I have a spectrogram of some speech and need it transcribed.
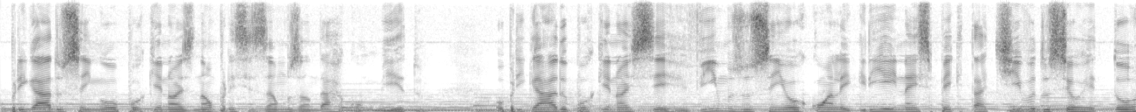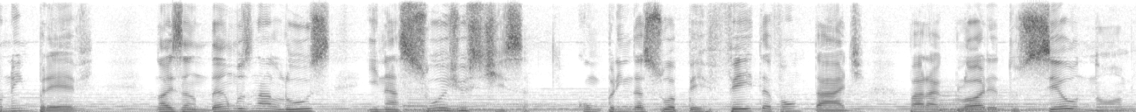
Obrigado, Senhor, porque nós não precisamos andar com medo Obrigado porque nós servimos o Senhor com alegria e na expectativa do seu retorno em breve. Nós andamos na luz e na sua justiça, cumprindo a sua perfeita vontade para a glória do seu nome.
